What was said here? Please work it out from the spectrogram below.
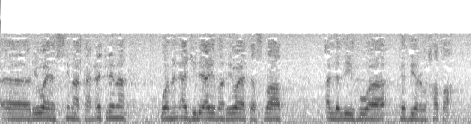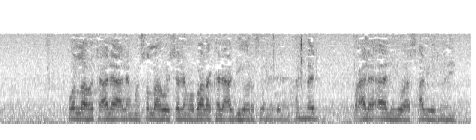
آه، رواية سماك عن عكرمة ومن أجل أيضا رواية اسباط الذي هو كثير الخطأ. والله تعالى أعلم وصلى الله وسلم وبارك على عبده ورسوله نبينا محمد وعلى آله وأصحابه أجمعين.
